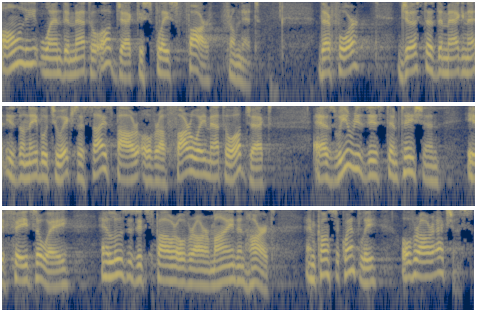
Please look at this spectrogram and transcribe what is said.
only when the metal object is placed far from it. Therefore, just as the magnet is unable to exercise power over a faraway metal object, as we resist temptation, it fades away and loses its power over our mind and heart, and consequently over our actions.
